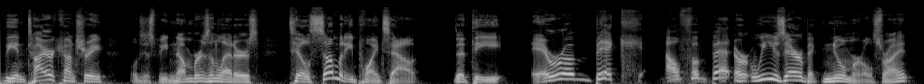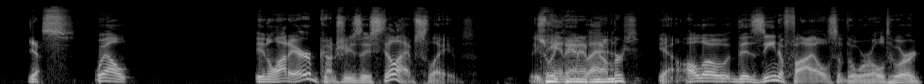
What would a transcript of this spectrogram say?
the entire country will just be numbers and letters till somebody points out that the Arabic alphabet, or we use Arabic numerals, right? Yes. Well, in a lot of Arab countries, they still have slaves. You So we can't have that. numbers? Yeah, although the xenophiles of the world, who are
